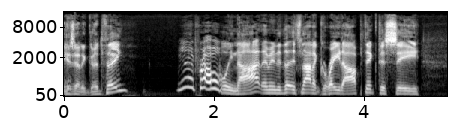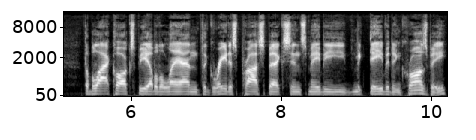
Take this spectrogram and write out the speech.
is it a good thing? Yeah, probably not. I mean, it's not a great optic to see the Blackhawks be able to land the greatest prospect since maybe McDavid and Crosby.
